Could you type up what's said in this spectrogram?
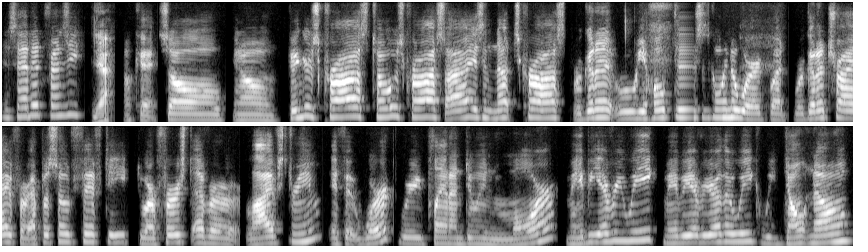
Is that it, Frenzy? Yeah. Okay. So you know, fingers crossed, toes crossed, eyes and nuts crossed. We're gonna. We hope this is going to work, but we're gonna try for episode 50 do our first ever live stream. If it worked, we plan on doing more. Maybe every week, maybe every other week. We don't know.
